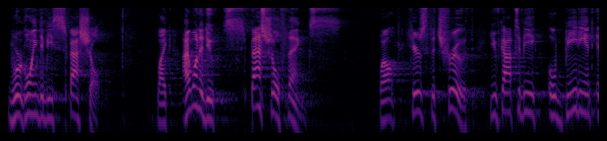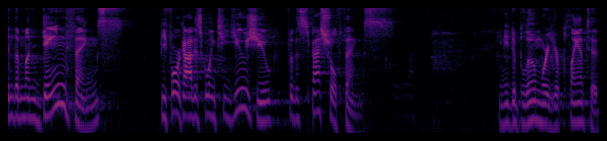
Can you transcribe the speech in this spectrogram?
we're going to be special. Like, I want to do special things. Well, here's the truth you've got to be obedient in the mundane things before God is going to use you for the special things. You need to bloom where you're planted.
